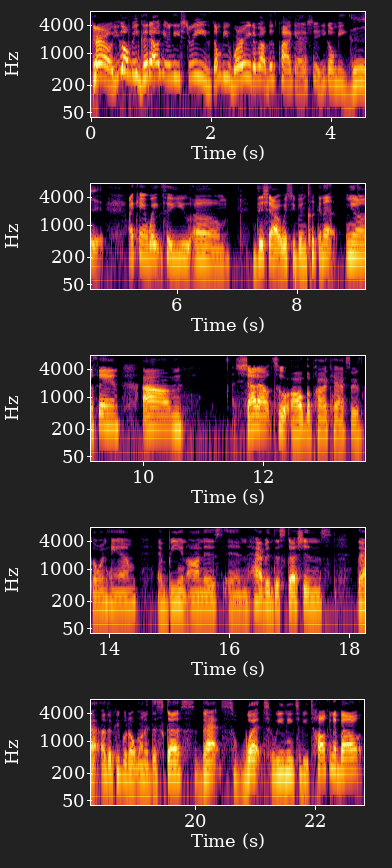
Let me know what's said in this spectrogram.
girl, you gonna be good out here in these streets. Don't be worried about this podcast shit. You gonna be good. I can't wait till you um dish out what you've been cooking up. You know what I'm saying? Um shout out to all the podcasters going ham and being honest and having discussions that other people don't want to discuss. That's what we need to be talking about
